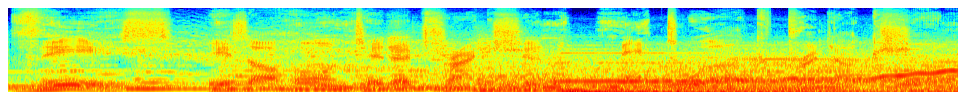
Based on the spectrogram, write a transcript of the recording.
This is a Haunted Attraction Network production.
